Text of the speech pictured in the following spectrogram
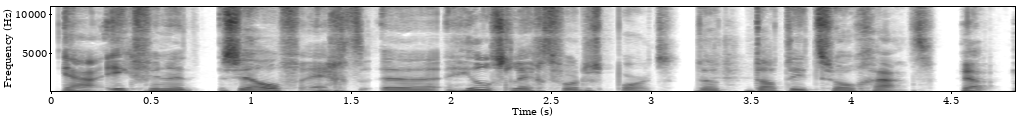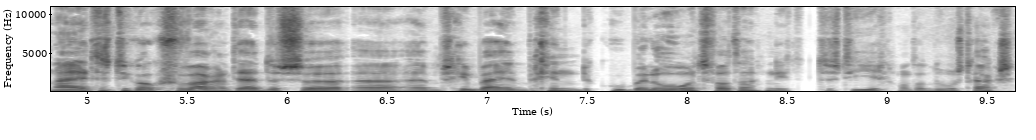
ja, ik vind het zelf echt eh, heel slecht voor de sport dat, dat dit zo gaat. Ja, nou, het is natuurlijk ook verwarrend. Hè? Dus misschien bij het begin de koe bij de horens vatten. Niet de stier, want dat doen we straks.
